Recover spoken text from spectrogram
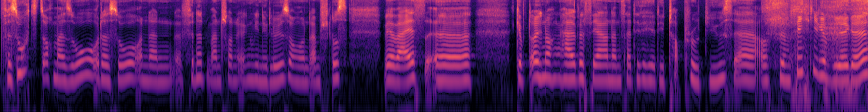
versucht's doch mal so oder so und dann findet man schon irgendwie eine Lösung. Und am Schluss, wer weiß, äh, gibt euch noch ein halbes Jahr und dann seid ihr hier die Top-Producer aus dem Fichtelgebirge,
